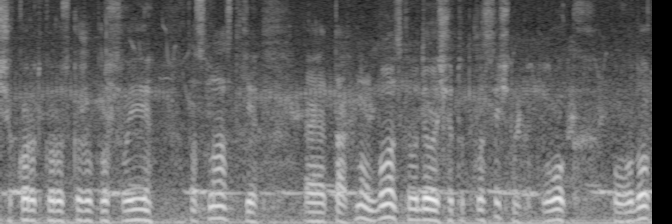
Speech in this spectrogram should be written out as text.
Водилище, коротко розкажу про свої оснастки. Е, так, ну, Болонське водилище тут класичне, поплавок, поводок,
